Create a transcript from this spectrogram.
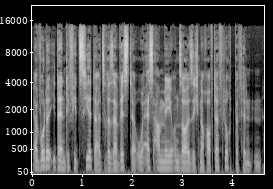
Er wurde identifiziert als Reservist der US-Armee und soll sich noch auf der Flucht befinden.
